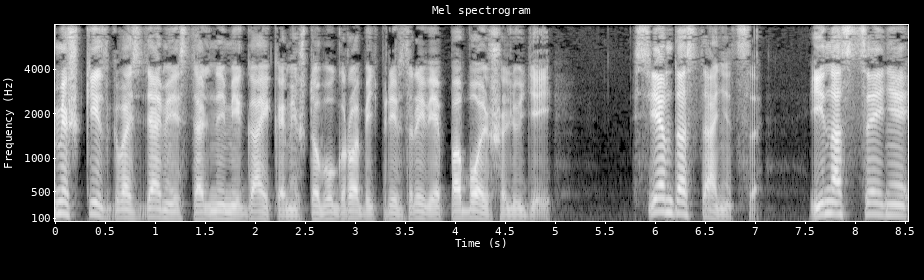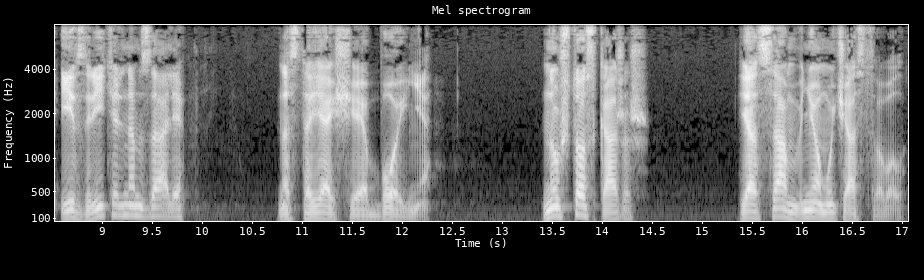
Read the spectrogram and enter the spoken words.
мешки с гвоздями и стальными гайками, чтобы угробить при взрыве побольше людей. Всем достанется — и на сцене, и в зрительном зале. Настоящая бойня. Ну что скажешь? Я сам в нем участвовал.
